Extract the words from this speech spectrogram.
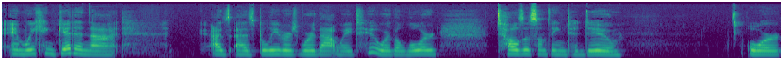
and we can get in that as as believers we're that way too where the Lord tells us something to do or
